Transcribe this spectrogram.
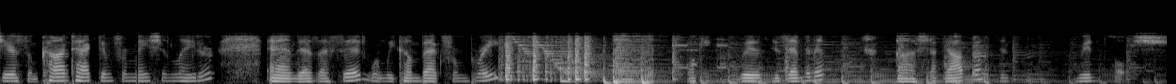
share some contact information later. And as I said, when we come back from break, walking with His Eminence uh, Shyalpa Rinpoche.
